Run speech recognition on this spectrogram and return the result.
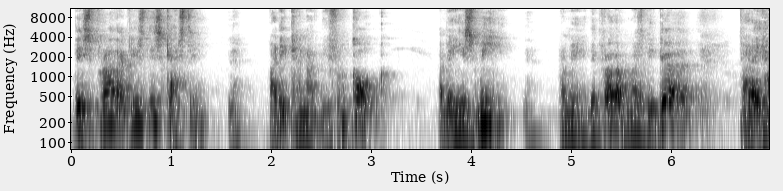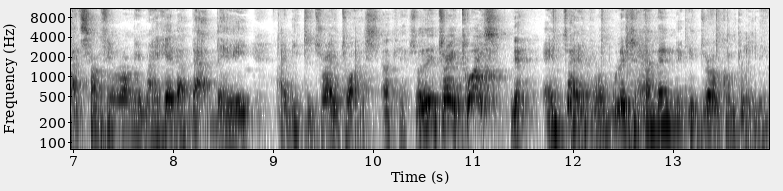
this product is disgusting, Yeah. but it cannot be from Coke. I mean, it's me. Yeah. I mean, the product must be good, but I had something wrong in my head at that day. I need to try twice. Okay. So they tried twice. Yeah. Entire population, and then it dropped completely.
